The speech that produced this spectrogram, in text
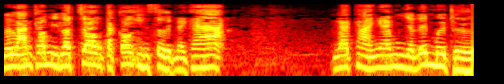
แล้วร้านเขามีรถจ้องตะกล้องอินเสิร์ตหน่อยค่ะแล้วถ่ายงานมึงอย่าเล่นมือถือ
